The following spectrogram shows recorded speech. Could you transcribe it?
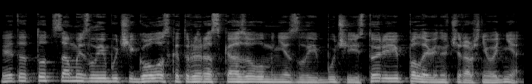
Это тот самый злоебучий голос, который рассказывал мне злоебучие истории половину вчерашнего дня.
